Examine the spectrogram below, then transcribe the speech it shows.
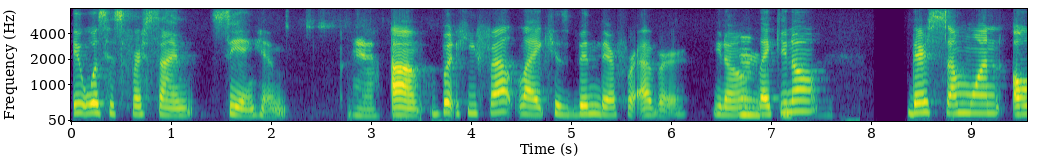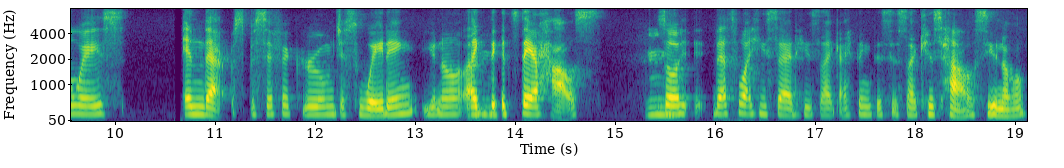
it was his first time seeing him yeah. um but he felt like he's been there forever you know Mm, like you mm. know there's someone always in that specific room just waiting you know like Mm. it's their house Mm. so that's what he said he's like i think this is like his house you know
